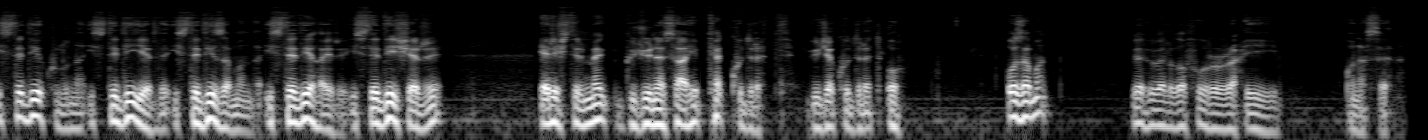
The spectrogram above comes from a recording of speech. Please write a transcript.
istediği kuluna, istediği yerde, istediği zamanda, istediği hayrı, istediği şerri eriştirme gücüne sahip tek kudret, yüce kudret o. O zaman ve huvel gafurur rahim. Ona sığının.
